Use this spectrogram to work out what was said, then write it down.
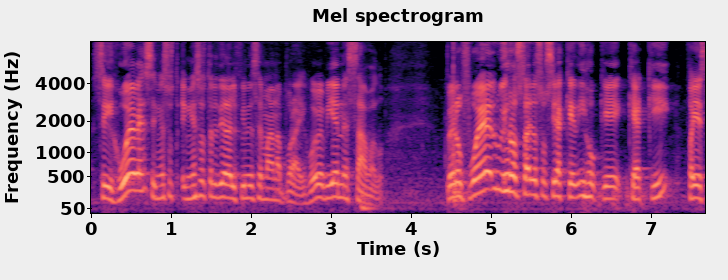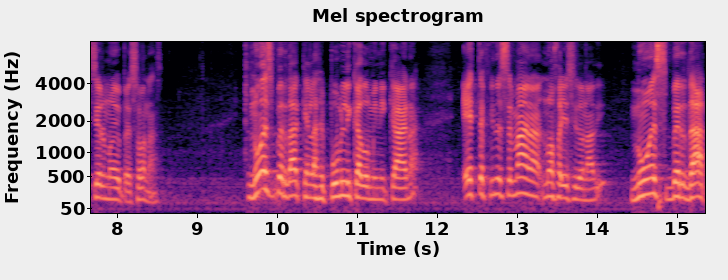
sí, jueves, en esos, en esos tres días del fin de semana por ahí, jueves, viernes, sábado. Pero fue Luis Rosario Socias que dijo que, que aquí fallecieron nueve personas. No es verdad que en la República Dominicana este fin de semana no ha fallecido nadie. No es verdad.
